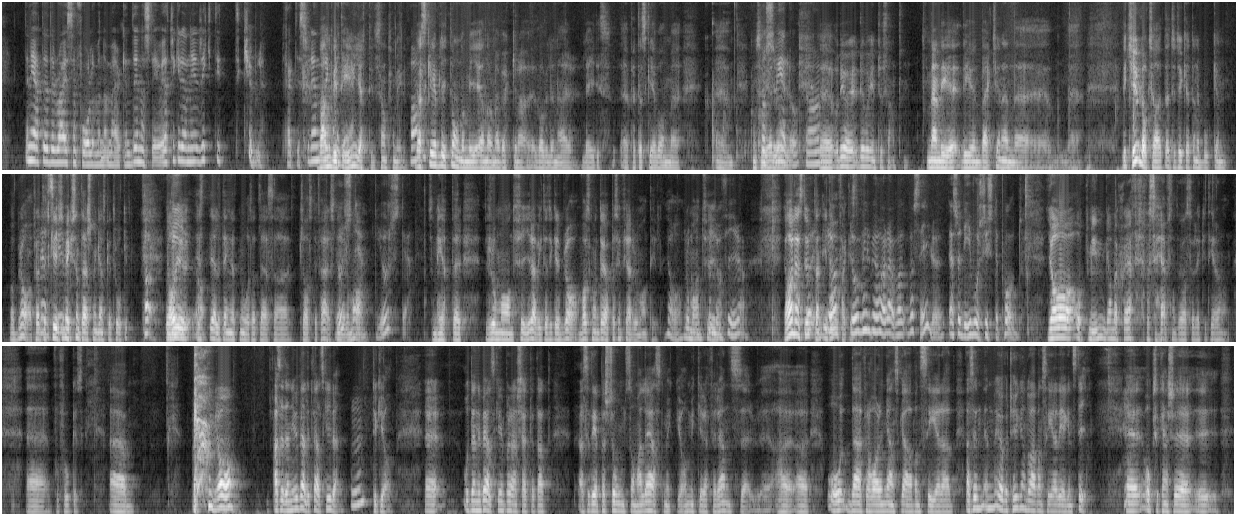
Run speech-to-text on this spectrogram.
Den heter The Rise and Fall of an American Dynasty och jag tycker den är riktigt kul. Faktiskt. Vanderbilt är ju en jätteintressant familj. Ja. Jag skrev lite om dem i en av de här böckerna. Det var väl den här Ladies. eh, För att jag skrev om eh, eh, Consuelo. Consuelo. Ja. Eh, och det, var- det var ju intressant. Men det är, det är ju en, verkligen en... Eh, eh, det är kul också att, att du tycker att den här boken var bra. För att det skrivs ju mycket sånt där som är ganska tråkigt. Ja, Jag har ju ja, istället ägnat mig åt att läsa Claes de Fers nya roman. det. Just det. Som heter Roman 4, vilket jag tycker är bra. Vad ska man döpa sin fjärde roman till? Ja, Roman 4. Nummer fyra. Jag har läst ut den idag ja, faktiskt. Då vill vi höra. Vad, vad säger du? Alltså det är ju vår systerpodd. Ja, och min gamla chef, jag säga, jag vet inte vad jag ska rekrytera honom. Eh, på Fokus. Eh, ja, alltså den är ju väldigt välskriven. Tycker jag. Eh, och den är välskriven på det här sättet att Alltså det är en person som har läst mycket, har mycket referenser. eh, och därför har en ganska avancerad, alltså en, en övertygande och avancerad egen stil. Eh, också kanske eh,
